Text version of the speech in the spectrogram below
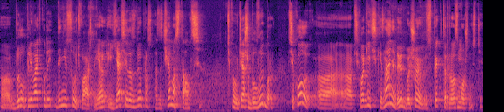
э, было плевать куда... Да не суть важно. Я, я всегда задаю вопрос, а зачем остался? Типа, у тебя же был выбор, Психолог, э, психологические знания дают большой спектр возможностей.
